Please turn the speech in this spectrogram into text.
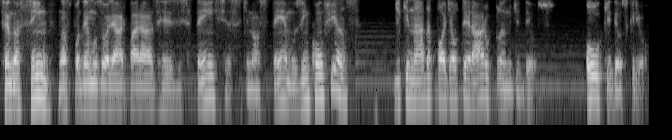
Sendo assim, nós podemos olhar para as resistências que nós temos em confiança de que nada pode alterar o plano de Deus ou que Deus criou.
